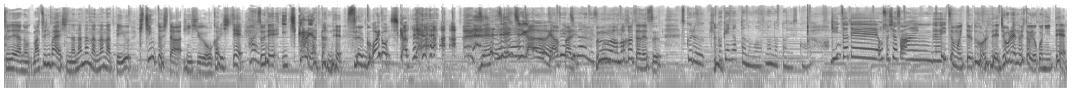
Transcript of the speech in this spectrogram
それであの祭り林777っていうきちんとした品種をお借りして、はい。それで一からやったんですごい美味しかった。全然違うやっぱり。ね。うん甘かったです。作るきっかけになったのは何だったんですか、銀座でお寿司屋さんでいつも行ってるところで常連の人が横にいて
